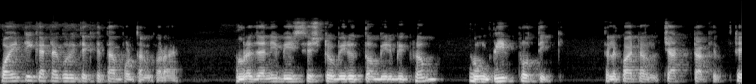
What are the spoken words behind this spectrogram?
কয়টি ক্যাটাগরিতে খেতাব প্রদান করা হয়? আমরা জানি বীর শ্রেষ্ঠ বীর উত্তম বীর বিক্রম এবং বীর প্রতীক তাহলে কয়টা হলো? চারটা ক্ষেত্রে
